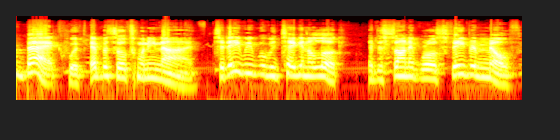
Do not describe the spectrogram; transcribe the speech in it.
back with episode 29. Today we will be taking a look at the Sonic World's favorite MILF,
